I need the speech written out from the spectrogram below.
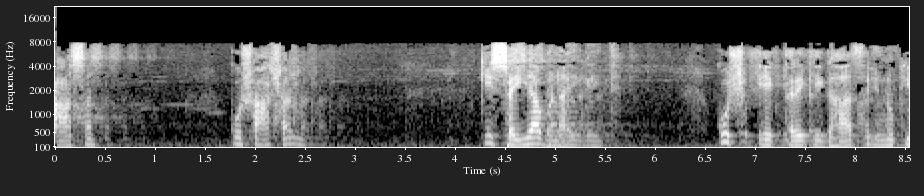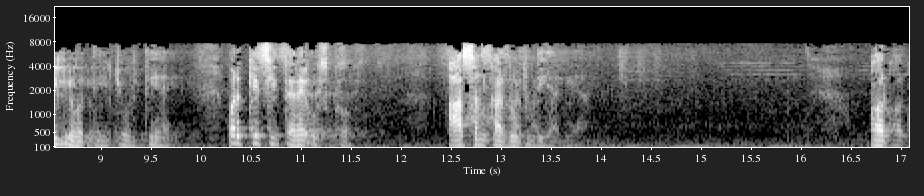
आसन, कुशासन की सैया बनाई गई थी। कुश एक तरह की घास है, नुकीली होती है, चुभती है, पर किसी तरह उसको आसन का रूप दिया गया। और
